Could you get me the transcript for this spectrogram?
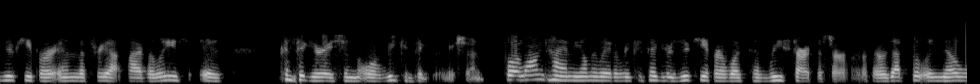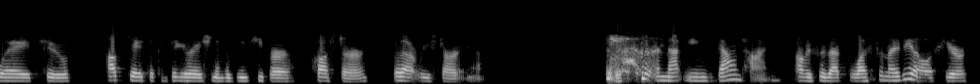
Zookeeper in the 3.5 release is configuration or reconfiguration. For a long time, the only way to reconfigure Zookeeper was to restart the server. There was absolutely no way to update the configuration of a Zookeeper cluster without restarting it. and that means downtime. Obviously, that's less than ideal if you're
